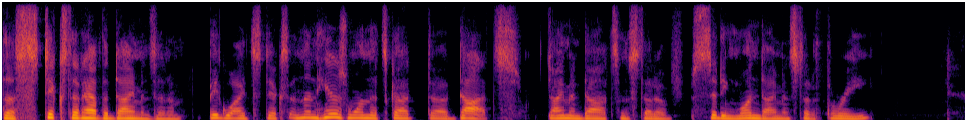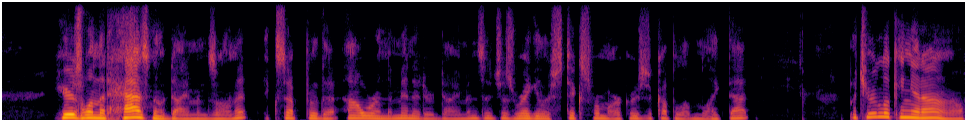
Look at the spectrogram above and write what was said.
the sticks that have the diamonds in them, big wide sticks. And then here's one that's got uh, dots, diamond dots instead of sitting one diamond instead of three. Here's one that has no diamonds on it, except for the hour and the minute are diamonds. It's just regular sticks for markers, a couple of them like that. But you're looking at, I don't know,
